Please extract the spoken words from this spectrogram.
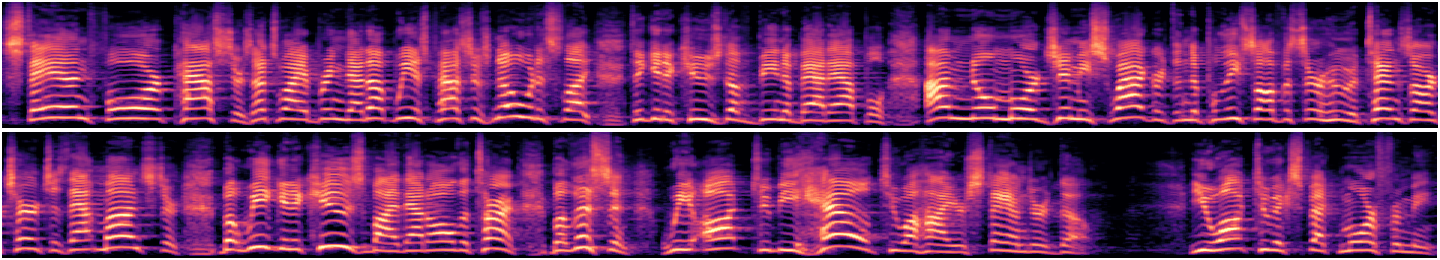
Stand for pastors. That's why I bring that up. We as pastors know what it's like to get accused of being a bad apple. I'm no more Jimmy Swaggart than the police officer who attends our church is that monster, but we get accused by that all the time. But listen, we ought to be held to a higher standard, though. You ought to expect more from me.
